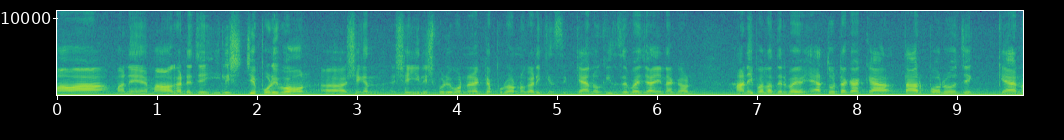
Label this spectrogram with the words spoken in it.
মাওয়া মানে মাওয়াঘাটে যে ইলিশ যে পরিবহন সেখান সেই ইলিশ পরিবহনের একটা পুরানো গাড়ি কিনছে। কেন কিনছে ভাই জানি না কারণ হানিপালাদের ভাই এত টাকা তারপরেও যে কেন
